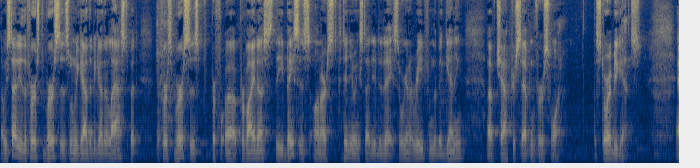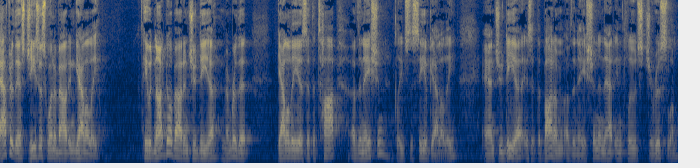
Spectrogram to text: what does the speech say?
Now, we studied the first verses when we gathered together last, but the first verses uh, provide us the basis on our continuing study today. So we're going to read from the beginning of chapter 7, verse 1. The story begins. After this, Jesus went about in Galilee. He would not go about in Judea. Remember that Galilee is at the top of the nation, it leads to the Sea of Galilee, and Judea is at the bottom of the nation, and that includes Jerusalem,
